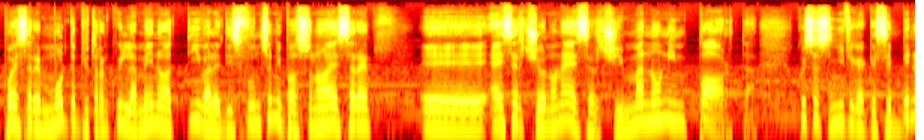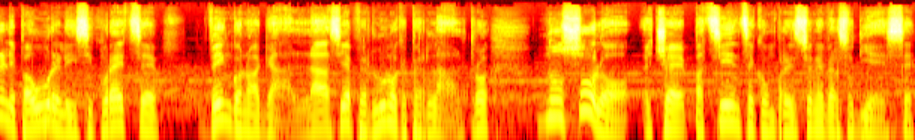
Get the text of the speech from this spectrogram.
può essere molto più tranquilla, meno attiva, le disfunzioni possono essere eh, esserci o non esserci, ma non importa. Questo significa che sebbene le paure e le insicurezze vengono a galla, sia per l'uno che per l'altro, non solo c'è pazienza e comprensione verso di esse,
